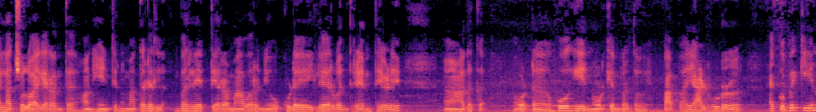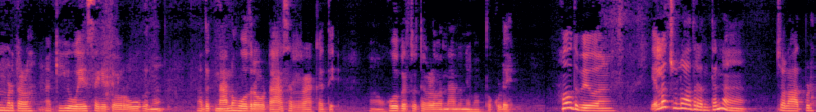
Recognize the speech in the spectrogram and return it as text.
ಎಲ್ಲ ಚಲೋ ಆಗ್ಯಾರಂತ. ಅವ್ನ ಹೆಂಡತಿನ ಮಾತಾಡಿಲ್ಲ ಬರ್ರಿ ಅತ್ಯಾರ ಮಾವರ, ನೀವು ಕೂಡ ಇಲ್ಲೇ ಇರುವಂತ್ರಿ ಅಂತೇಳಿ ಅದಕ್ಕೆ ಒಟ್ಟು ಹೋಗಿ ನೋಡ್ಕೊಂಡು ಬರ್ತವೆ ಪಾಪ ಎರಡು ಹುಡ್ರು ಆಕೆ ಒಬ್ಬಾಕಿ ಏನು ಮಾಡ್ತಾಳೆ? ಆಕೆಗೆ ವಯಸ್ಸಾಗೈತೆ ಅವ್ರ ಹೋಗನು. ಅದಕ್ಕೆ ನಾನು ಹೋದ್ರೆ ಒಟ್ಟು ಆಸರ ಹಾಕತಿ ಹೋಗಿ ತಗೊಳ್ಳೋ ನಾನು ನಿಮ್ಮ ಅಪ್ಪ ಕೂಡ. ಹೌದು ಬೇವ. ಎಲ್ಲ ಚಲೋ ಆದ್ರಂತನ? ಚಲೋ ಆತ್ ಬಿಡು.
